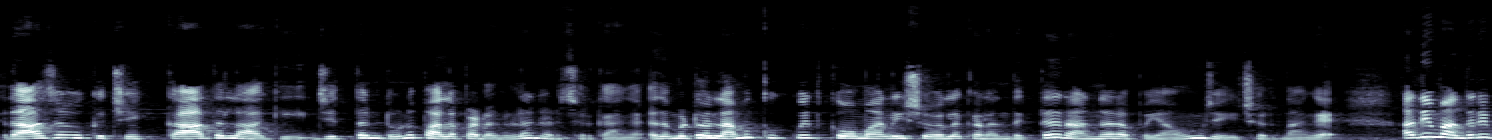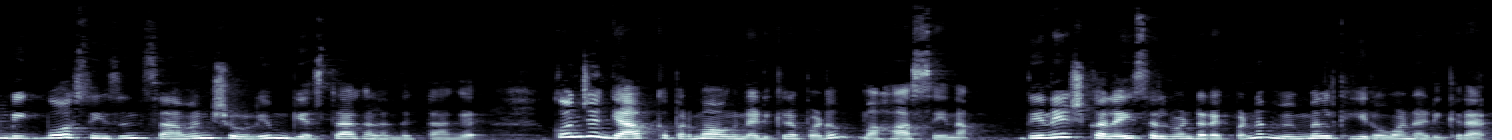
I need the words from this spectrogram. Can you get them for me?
ராஜாவுக்கு செக் காதலாகி ஜித்தன்டோன்னு பல படங்களில் நடிச்சிருக்காங்க. அது மட்டும் இல்லாமல் குக் வித் கோமாளி ஷோவில் கலந்துக்கிட்டு ரன்னர் அப்பையாவும் ஜெயிச்சிருந்தாங்க. அதே மாதிரி பிக் பாஸ் சீசன் செவன் ஷோலையும் கெஸ்ட்டாக கலந்துக்கிட்டாங்க. கொஞ்சம் கேப்க்கு அப்புறமா அவங்க நடிக்கிற படம் மகாசேனா. தினேஷ் கலை செல்வன் டைரக்ட் பண்ண விமல் ஹீரோவாக நடிக்கிறார்.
